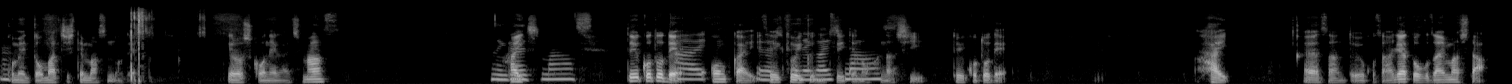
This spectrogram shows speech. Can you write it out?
ーうんコメントお待ちしてますので、よろしくお願いします。お願いします。ということで、はい今回、性教育についてのお話ということで、はい。あやさんとよこさん、ありがとうございました。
